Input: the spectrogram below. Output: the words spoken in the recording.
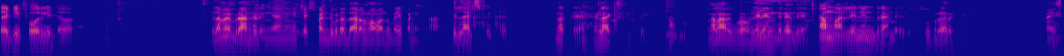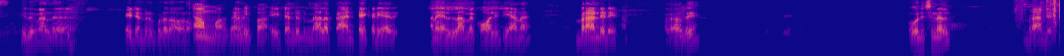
தேர்ட்டி ஃபோர் கிட்ட வரும். எல்லாமே பிராண்டடுங்க நீங்க செக் பண்ணிட்டு கூட தாராளமா வந்து பை பண்ணிக்கலாம். Relax fit okay relax fit ஆமா. நல்லா இருக்கு ப்ரோ லினின் தானே இது? ஆமா லெனின் பிராண்ட் இது. சூப்பரா இருக்கு. நைஸ் இதுவுமே அந்த எயிட் ஹண்ட்ரட்குள்ள தான் வரும். ஆமா கண்டிப்பா. எயிட் ஹண்ட்ரட் மேல பேண்டே கிடையாது. ஆனா எல்லாமே குவாலிட்டியான பிராண்டட் ஐட்டம் அதாவது ஒரிஜினல் பிராண்டட்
